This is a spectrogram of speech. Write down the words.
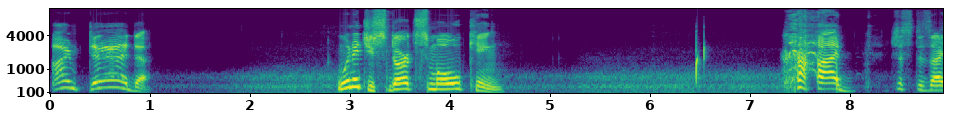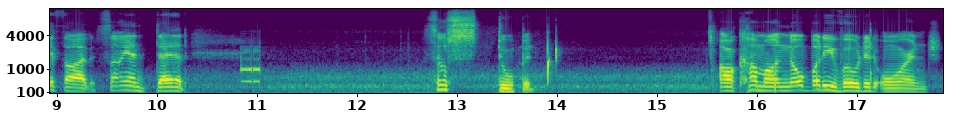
I'm dead. When did you start smoking? Haha, just as I thought. Cyan dead. So stupid. Oh, come on, nobody voted orange.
